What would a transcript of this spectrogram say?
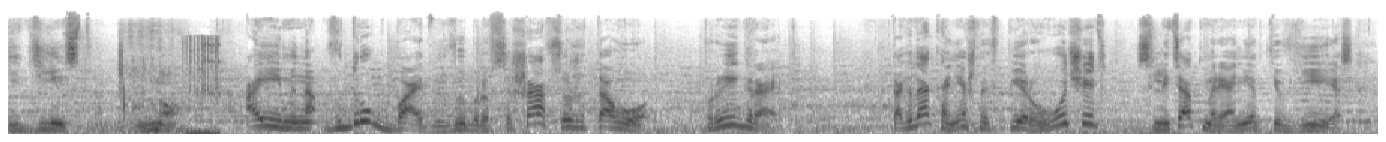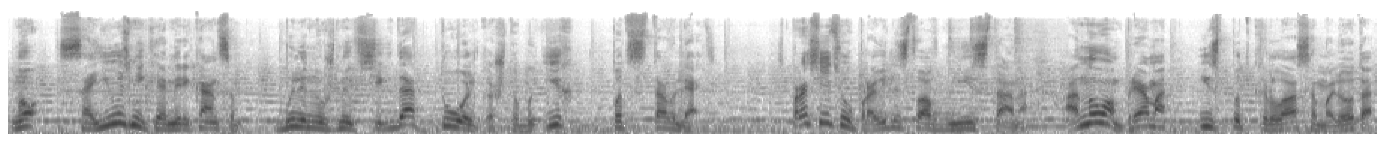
единственное «но». А именно, вдруг Байден выборы в США все же того проиграет. Тогда, конечно, в первую очередь слетят марионетки в ЕС. Но союзники американцам были нужны всегда только, чтобы их подставлять. Спросите у правительства Афганистана. Оно вам прямо из-под крыла самолета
